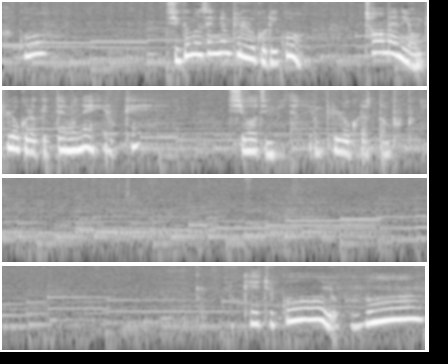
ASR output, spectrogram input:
하고 지금은 색연필로 그리고 처음에는 연필로 그렸기 때문에 이렇게 지워집니다. 연필로 그렸던 부분. 이렇게 해주고 이 부분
